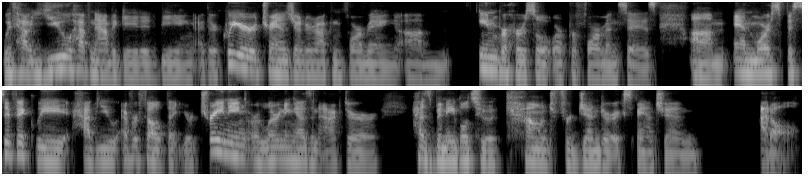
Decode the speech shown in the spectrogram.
with how you have navigated being either queer, transgender, not conforming, um, in rehearsal or performances? Um, and more specifically, have you ever felt that your training or learning as an actor has been able to account for gender expansion at all?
